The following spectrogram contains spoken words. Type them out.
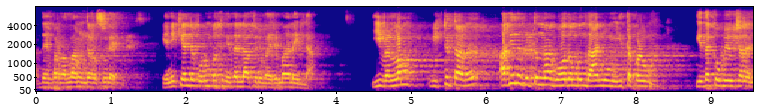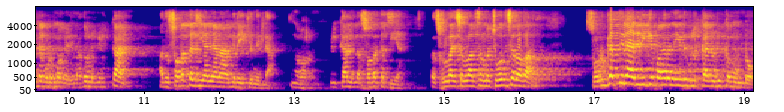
അദ്ദേഹം പറഞ്ഞു അള്ളാഹുന്റെ റസൂലെ എനിക്ക് എന്റെ കുടുംബത്തിന് ഇതല്ലാത്തൊരു വരുമാനം ഇല്ല. ഈ വെള്ളം വിറ്റിട്ടാണ് അതിൽ നിന്ന് കിട്ടുന്ന ഗോതമ്പും ധാന്യവും ഈത്തപ്പഴവും ഇതൊക്കെ ഉപയോഗിച്ചാണ് എന്റെ കുടുംബം കഴിയുന്നത്. അതുകൊണ്ട് വിൽക്കാൻ അത് സ്വതക്ക ചെയ്യാൻ ഞാൻ ആഗ്രഹിക്കുന്നില്ല എന്ന് പറഞ്ഞു. വിൽക്കാനല്ല സ്വതക്ക ചെയ്യാൻ. റസൂള്ളി സ്വല്ലാ സ്വലമ ചോദിച്ചത് അതാണ് സ്വർഗത്തിലെ പകരം നീ ഇത് വിൽക്കാൻ ഒരുക്കമുണ്ടോ?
